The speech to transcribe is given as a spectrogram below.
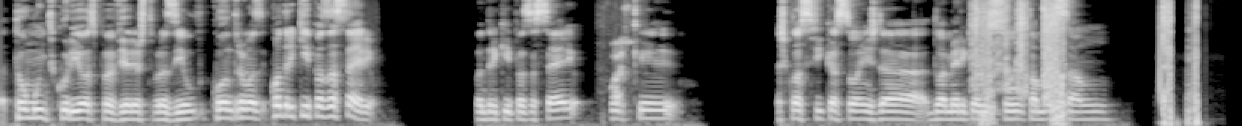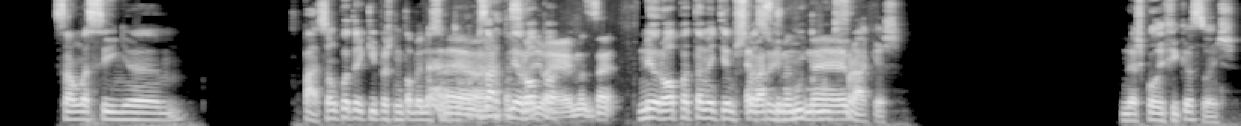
estou muito curioso para ver este Brasil contra, contra equipas a sério. Contra equipas a sério, porque as classificações da, do América do Sul também são são assim um, pá, são contra equipas que também não são é, tão, apesar de que na Europa é, é, na Europa também temos é seleções muito, muito é fracas nas qualificações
